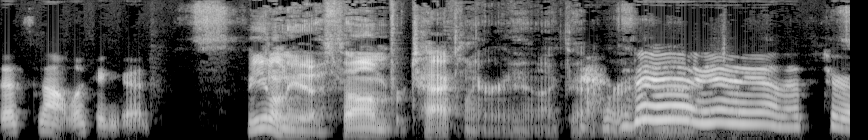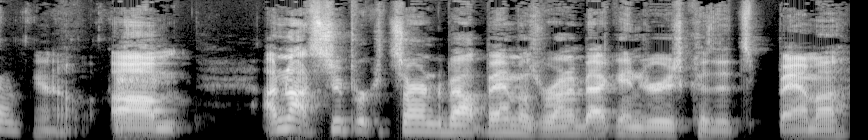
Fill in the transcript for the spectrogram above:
that's not looking good. You don't need a thumb for tackling or anything like that. Right? yeah, yeah, yeah, that's true. You know, um, I'm not super concerned about Bama's running back injuries because it's Bama,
